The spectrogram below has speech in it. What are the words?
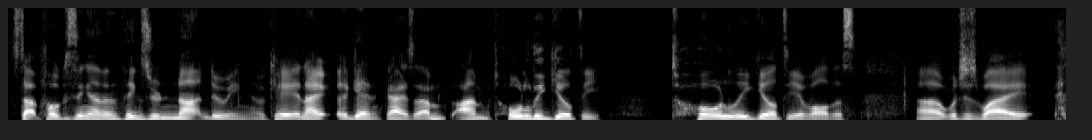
Stop focusing on the things you're not doing. Okay. And I again, guys, I'm I'm totally guilty, totally guilty of all this, uh, which is why I'm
